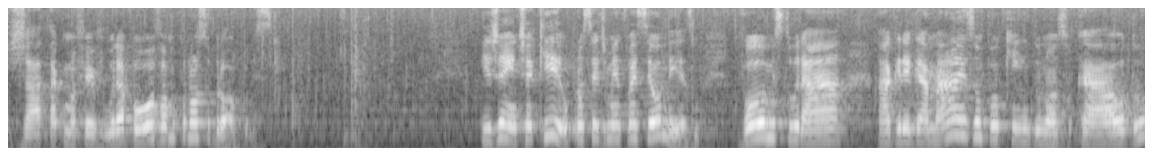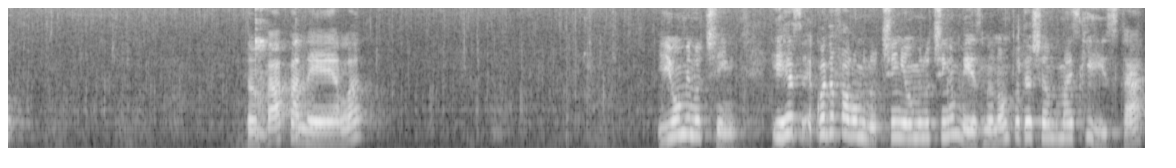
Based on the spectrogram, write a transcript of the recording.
Já tá com uma fervura boa, vamos pro nosso brócolis. E, gente, aqui o procedimento vai ser o mesmo. Vou misturar, agregar mais um pouquinho do nosso caldo. Tampar a panela. E um minutinho. E quando eu falo um minutinho, é um minutinho mesmo. Eu não tô deixando mais que isso, tá?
